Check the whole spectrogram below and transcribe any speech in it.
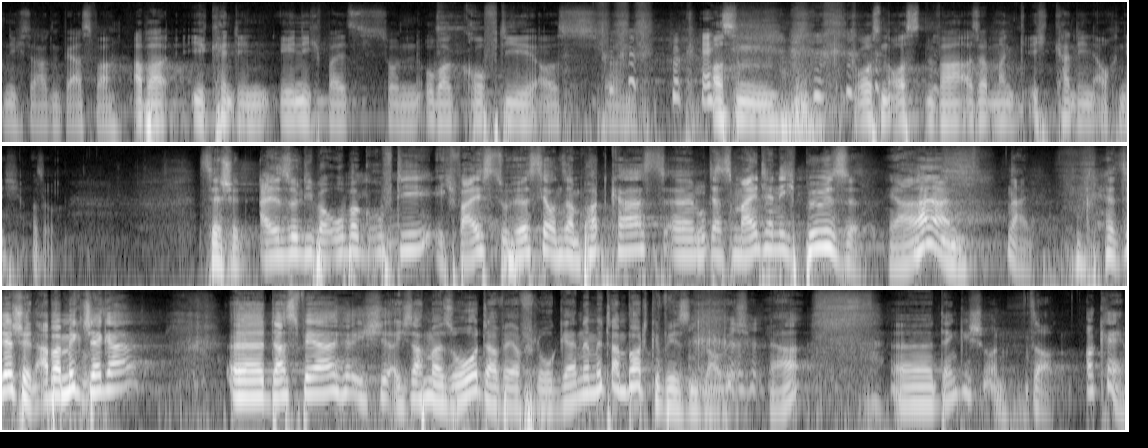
nicht sagen, wer es war. Aber ihr kennt ihn eh nicht, weil es so ein Obergrufti aus, ähm, aus dem großen Osten war. Also man, ich kannte ihn auch nicht. Also Sehr schön. Also, lieber Obergrufti, ich weiß, du hörst ja unseren Podcast. Ähm, das meint er nicht böse. Ja? Nein, nein. Nein. Sehr schön. Aber Mick Jagger, äh, das wäre, ich, ich sag mal so, da wäre Flo gerne mit an Bord gewesen, glaube ich. Ja? Äh, Denke ich schon. So, okay.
